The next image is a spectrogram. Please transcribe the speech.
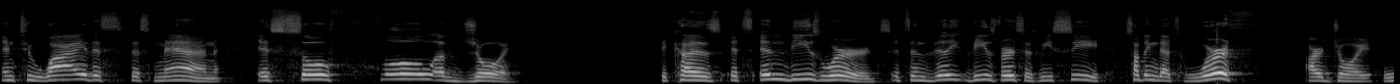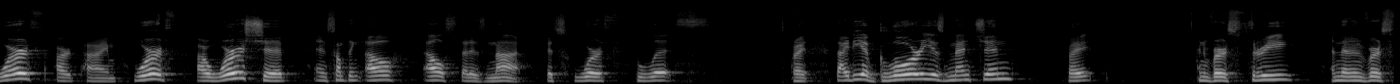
into why this, this man is so full of joy because it's in these words, it's in the, these verses, we see something that's worth our joy, worth our time, worth our worship, and something else, else that is not. It's worthless. Right? The idea of glory is mentioned, right? In verse 3. And then in verse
